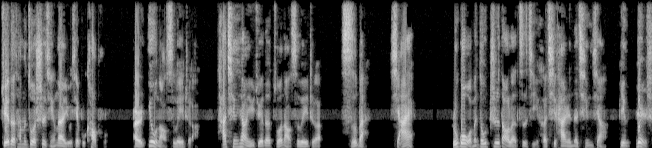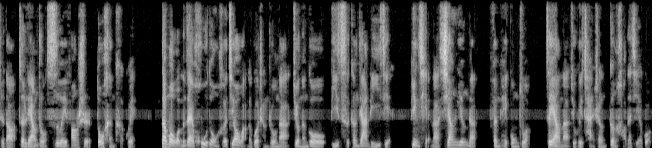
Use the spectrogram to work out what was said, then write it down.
觉得他们做事情呢有些不靠谱；而右脑思维者，他倾向于觉得左脑思维者死板。狭隘。如果我们都知道了自己和其他人的倾向，并认识到这两种思维方式都很可贵，那么我们在互动和交往的过程中呢，就能够彼此更加理解，并且呢，相应的分配工作，这样呢，就会产生更好的结果。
